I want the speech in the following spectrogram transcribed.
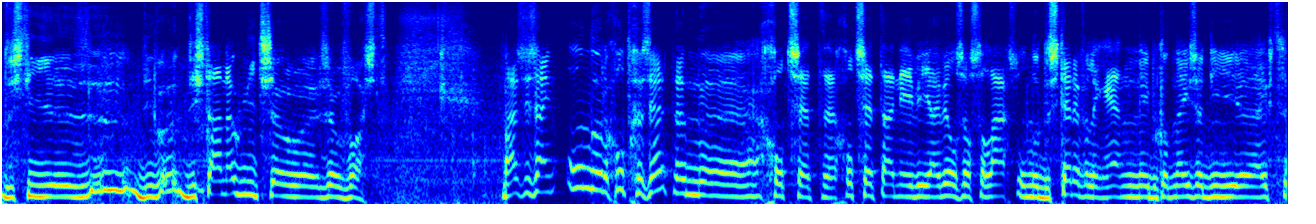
dus die, uh, die, die staan ook niet zo, zo vast. Maar ze zijn onder God gezet en uh, God, zet, God zet daar neer wie jij wil, zelfs de laagste onder de stervelingen. En Nebukadnezar die heeft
